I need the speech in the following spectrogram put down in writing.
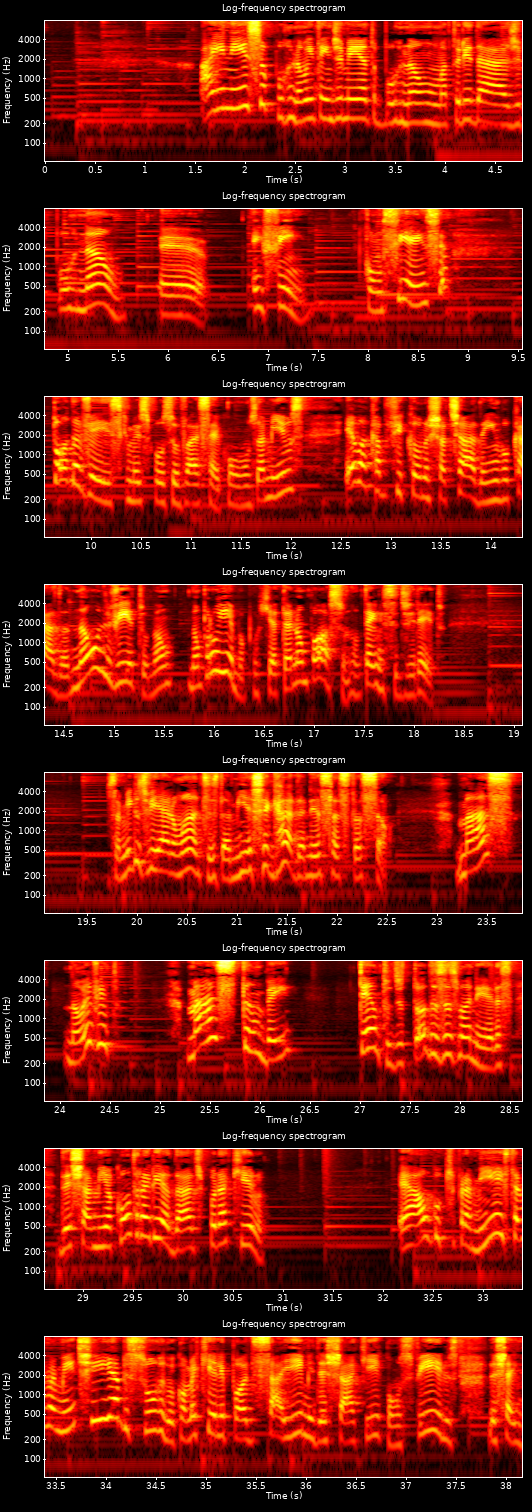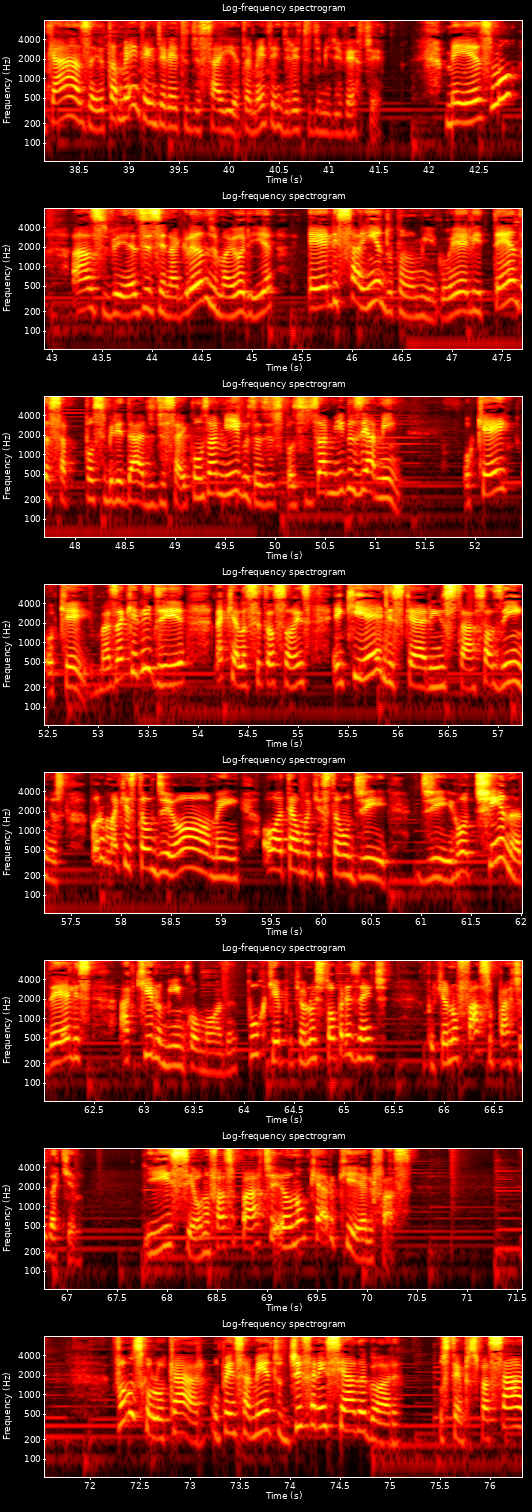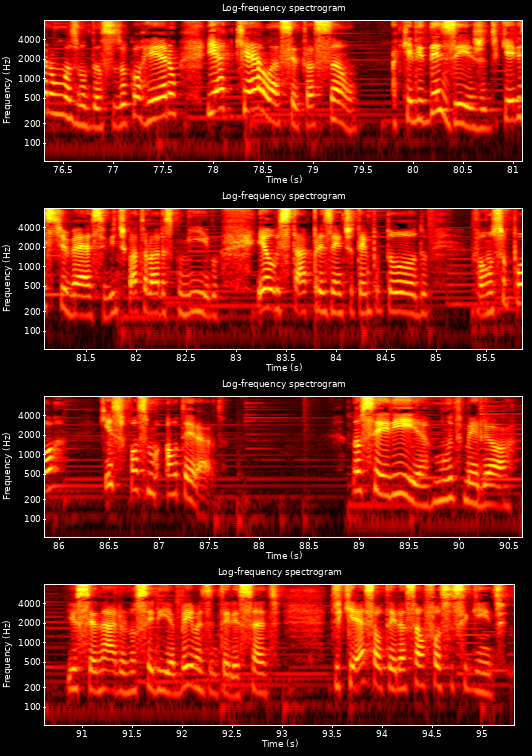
A início, por não entendimento, por não maturidade, por não, é, enfim, consciência, toda vez que meu esposo vai sair com os amigos, eu acabo ficando chateada e invocada. Não evito, não, não proíbo, porque até não posso, não tenho esse direito. Os amigos vieram antes da minha chegada nessa situação. Mas não evito. Mas também tento de todas as maneiras deixar minha contrariedade por aquilo. É algo que para mim é extremamente absurdo. Como é que ele pode sair, me deixar aqui com os filhos, deixar em casa? Eu também tenho direito de sair, eu também tenho direito de me divertir. Mesmo, às vezes, e na grande maioria, ele saindo comigo, ele tendo essa possibilidade de sair com os amigos, as esposas dos amigos e a mim. Ok? Ok. Mas aquele dia, naquelas situações em que eles querem estar sozinhos, por uma questão de homem ou até uma questão de, de rotina deles, aquilo me incomoda. Por quê? Porque eu não estou presente, porque eu não faço parte daquilo. E se eu não faço parte, eu não quero que ele faça. Vamos colocar um pensamento diferenciado agora. Os tempos passaram, as mudanças ocorreram e aquela situação, aquele desejo de que ele estivesse 24 horas comigo, eu estar presente o tempo todo, vamos supor que isso fosse alterado. Não seria muito melhor e o cenário não seria bem mais interessante de que essa alteração fosse o seguinte:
